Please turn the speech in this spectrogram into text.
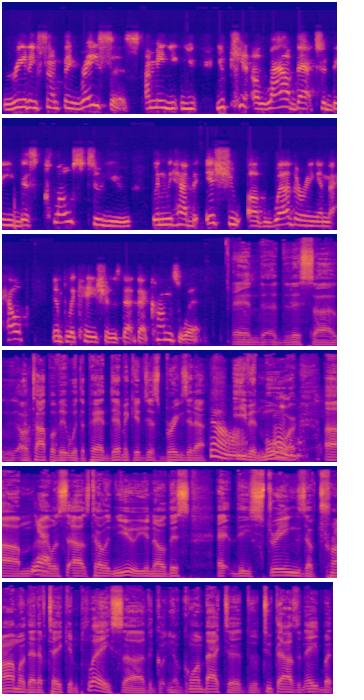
reading something racist. I mean, you, you, you can't allow that to be this close to you when we have the issue of weathering and the health implications that that comes with and uh, this uh, on top of it with the pandemic it just brings it out oh, even more um, yeah. i was i was telling you you know this uh, these strings of trauma that have taken place uh, the, you know going back to, to, 2008 but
